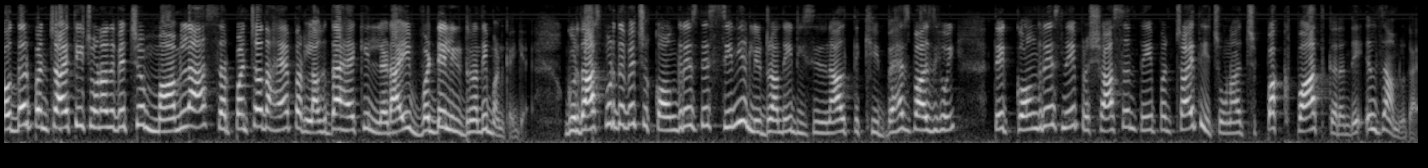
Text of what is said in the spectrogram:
ਤਾਂ ਉਧਰ ਪੰਚਾਇਤੀ ਚੋਣਾਂ ਦੇ ਵਿੱਚ ਮਾਮਲਾ ਸਰਪੰਚਾਂ ਦਾ ਹੈ ਪਰ ਲੱਗਦਾ ਹੈ ਕਿ ਲੜਾਈ ਵੱਡੇ ਲੀਡਰਾਂ ਦੀ ਬਣ ਗਈ ਹੈ। ਗੁਰਦਾਸਪੁਰ ਦੇ ਵਿੱਚ ਕਾਂਗਰਸ ਦੇ ਸੀਨੀਅਰ ਲੀਡਰਾਂ ਦੀ ਡੀਸੀ ਦੇ ਨਾਲ ਤਿੱਖੀ ਬਹਿਸਬਾਜ਼ੀ ਹੋਈ ਤੇ ਕਾਂਗਰਸ ਨੇ ਪ੍ਰਸ਼ਾਸਨ ਤੇ ਪੰਚਾਇਤੀ ਚੋਣਾਂ 'ਚ ਪੱਖਪਾਤ ਕਰਨ ਦੇ ਇਲਜ਼ਾਮ ਲਗਾਏ।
